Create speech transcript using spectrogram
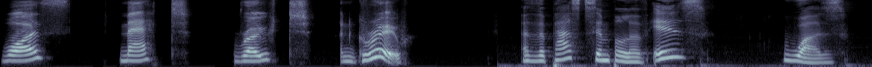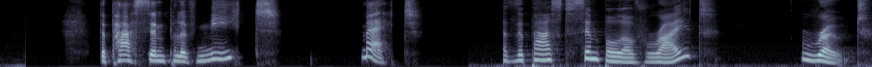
Was, met, wrote, and grew. Uh, the past simple of is, was. The past simple of meet, met. Uh, the past simple of write, wrote.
